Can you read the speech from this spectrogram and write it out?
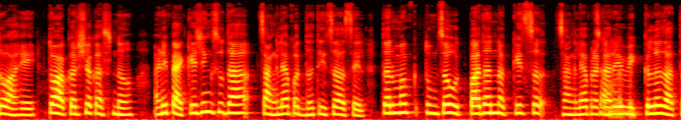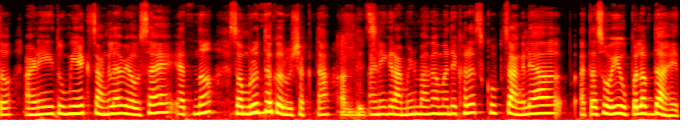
जो आहे तो आकर्षक असणं आणि पॅकेजिंग सुद्धा चांगल्या पद्धतीचं असेल तर मग तुमचं उत्पादन नक्कीच चांगल्या प्रकारे विकलं जातं आणि तुम्ही एक चांगला व्यवसाय यातनं समृद्ध करू शकता. अगदीच. आणि ग्रामीण भागामध्ये खरंच खूप चांगल्या आता सोयी उपलब्ध आहेत.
